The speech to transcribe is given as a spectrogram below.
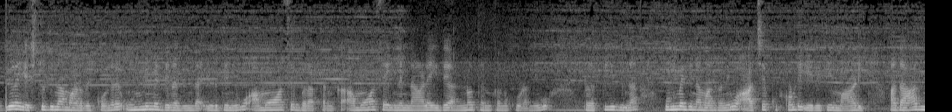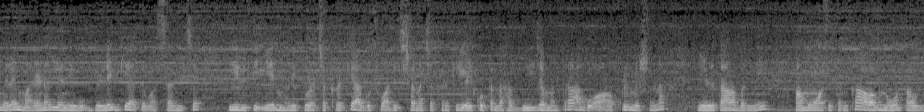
ಇದನ್ನು ಎಷ್ಟು ದಿನ ಮಾಡಬೇಕು ಅಂದರೆ ಹುಣ್ಣಿಮೆ ದಿನದಿಂದ ಹಿಡಿದು ನೀವು ಅಮಾವಾಸ್ಯೆ ಬರೋ ತನಕ. ಅಮಾವಾಸ್ಯೆ ಇನ್ನೇ ನಾಳೆ ಇದೆ ಅನ್ನೋ ತನಕನೂ ಕೂಡ ನೀವು ಪ್ರತಿದಿನ ಹುಣ್ಮೆ ದಿನ ಮಾತ್ರ ನೀವು ಆಚೆ ಕುತ್ಕೊಂಡು ಈ ರೀತಿ ಮಾಡಿ. ಅದಾದಮೇಲೆ ಮರಳಲ್ಲೇ ನೀವು ಬೆಳಗ್ಗೆ ಅಥವಾ ಸಂಜೆ ಈ ರೀತಿ ಏನು ಮಣಿಪುರ ಚಕ್ರಕ್ಕೆ ಹಾಗೂ ಸ್ವಾದಿಷ್ಠಾನ ಚಕ್ರಕ್ಕೆ ಹೇಳ್ಕೊಟ್ಟಂತಹ ಬೀಜ ಮಂತ್ರ ಹಾಗೂ ಆ ಅಫ್ರಿಮೇಷನ್ನ ಹೇಳ್ತಾ ಬನ್ನಿ ಅಮಾವಾಸ್ಯೆ ತನಕ. ಆವಾಗ ನೋಡ್ತಾ ಹೋಗಿ.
